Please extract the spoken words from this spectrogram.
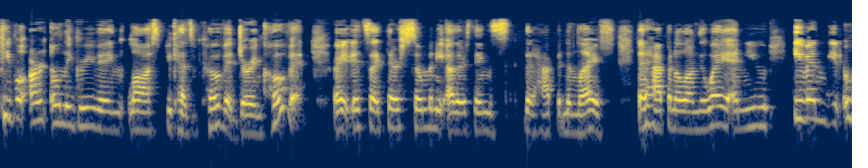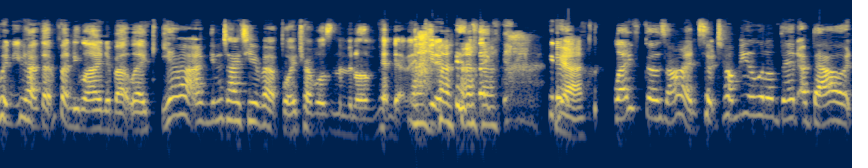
people aren't only grieving loss because of COVID during COVID, right? It's like there's so many other things that happen in life that happen along the way. And you, even you know, when you have that funny line about like, yeah, I'm going to talk to you about boy troubles in the middle of a pandemic. You know, like, you know, yeah. life goes on. So tell me a little bit about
